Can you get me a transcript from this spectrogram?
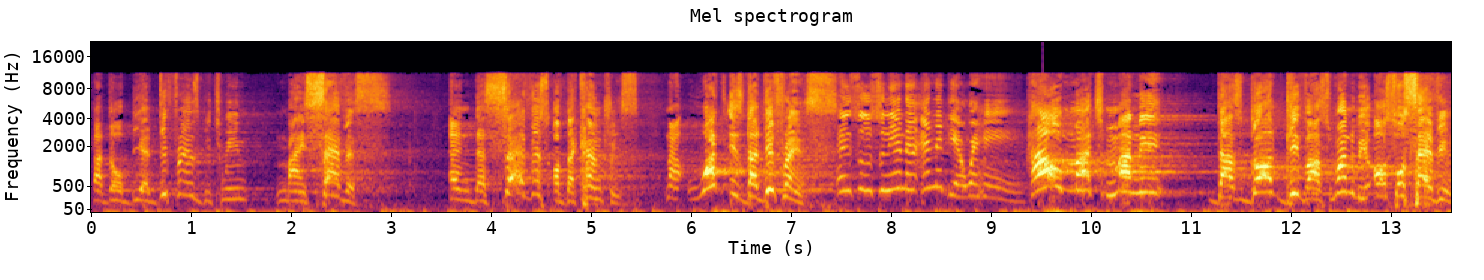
That there'll be a difference between my service and the service of the countries. Now, what is the difference? nsonsonoe no ɛne deɛ wɔ he How much money does God give us when we also serve Him?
